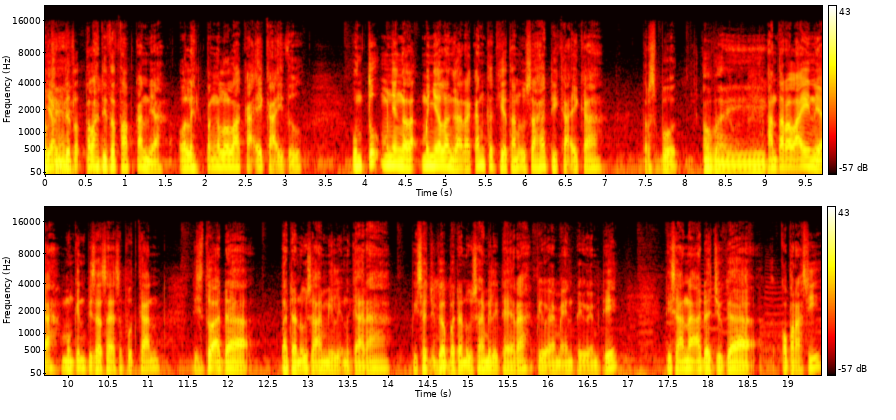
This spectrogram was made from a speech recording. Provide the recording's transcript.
yang Oke. dit- telah ditetapkan ya oleh pengelola KEK itu untuk menyelenggarakan kegiatan usaha di KEK tersebut. Oh baik. Antara lain ya, mungkin bisa saya sebutkan di situ ada badan usaha milik negara, bisa juga badan usaha milik daerah, BUMN, BUMD. Di sana ada juga koperasi,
